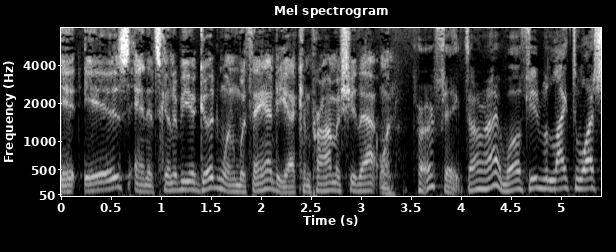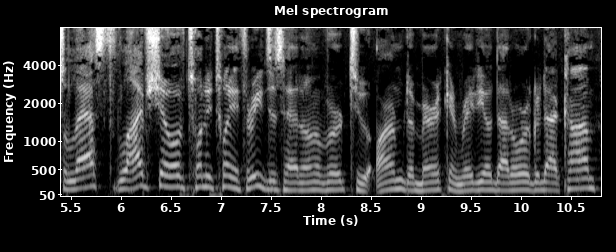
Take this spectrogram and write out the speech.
it is, and it's going to be a good one with Andy. I can promise you that one. Perfect. All right. Well, if you would like to watch the last live show of 2023, just head on over to armedamericanradio.org or .com.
